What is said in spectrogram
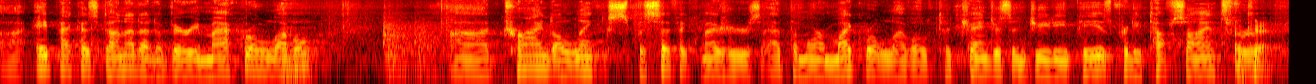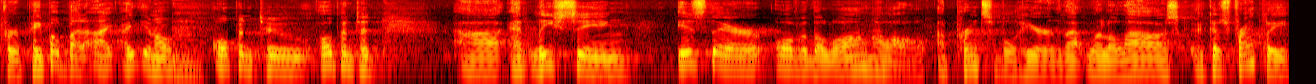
uh, APEC has done it at a very macro level. Uh, trying to link specific measures at the more micro level to changes in GDP is pretty tough science for, Okay. for people, but I, I, you know, open to, open to uh, at least seeing, is there, over the long haul, a principle here that would allow us, because frankly,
